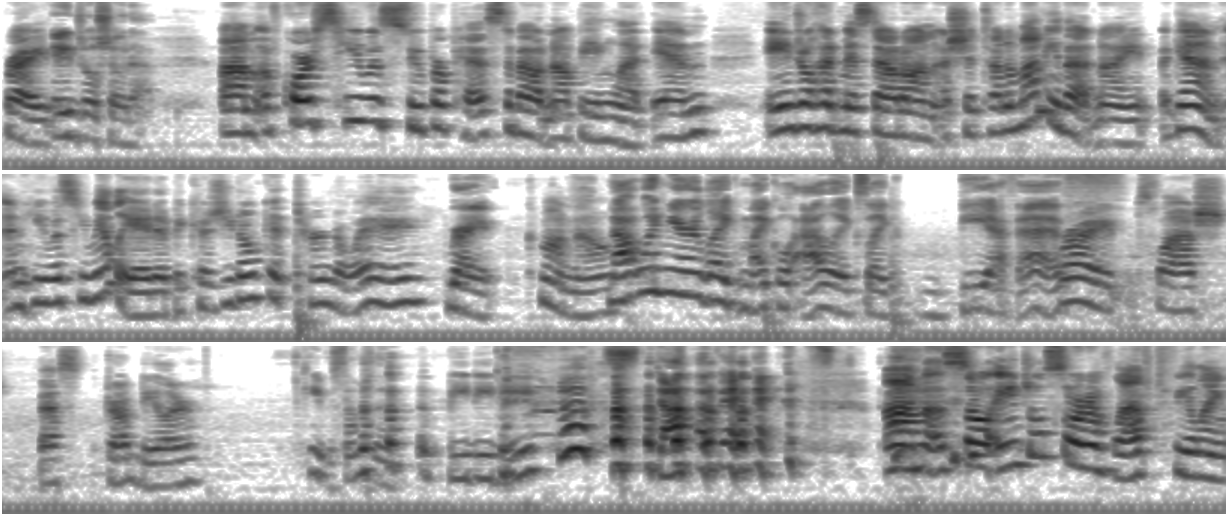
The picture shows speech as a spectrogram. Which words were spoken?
Right. Angel showed up. Um, of course, he was super pissed about not being let in. Angel had missed out on a shit ton of money that night again, and he was humiliated because you don't get turned away. Right. Come on now. Not when you're like Michael Alig's, like BFF. Right. Slash best drug dealer. He was something. BDD. Stop it. Um, so Angel sort of left feeling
